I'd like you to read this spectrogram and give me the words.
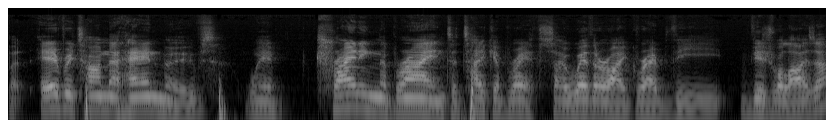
But every time that hand moves, we're training the brain to take a breath. So whether I grab the visualizer,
